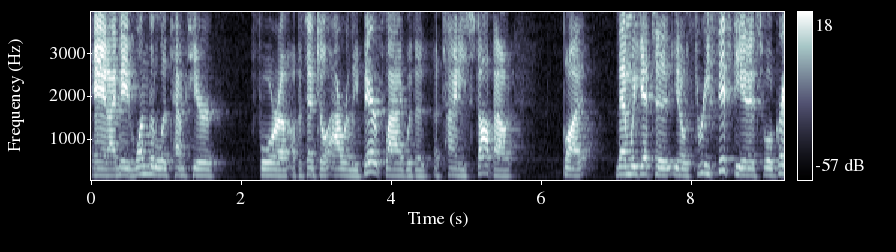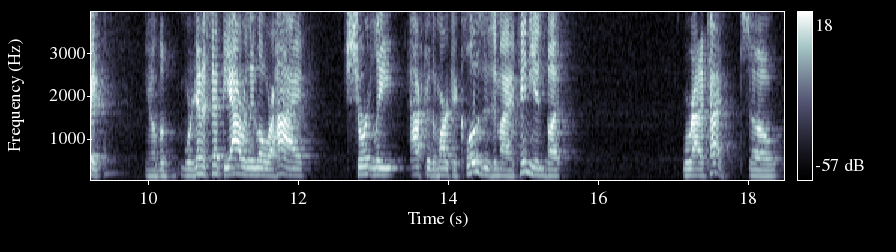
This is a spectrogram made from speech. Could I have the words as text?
And I made one little attempt here for a, a potential hourly bear flag with a, a tiny stop out. But then we get to, you know, 350 and it's, well, great you know, the, we're going to set the hourly lower high shortly after the market closes, in my opinion, but we're out of time. So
